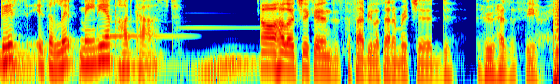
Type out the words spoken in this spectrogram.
This is a Lip Media podcast. Oh, hello, chickens. It's the fabulous Adam Richard, who has a theory.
